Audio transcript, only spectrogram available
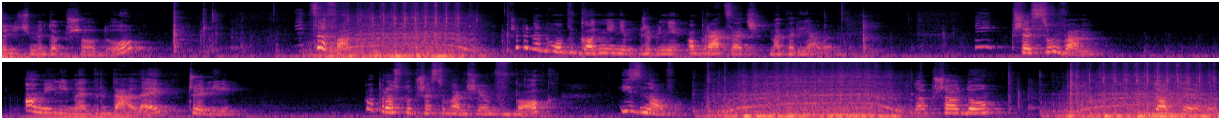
Przeszyliśmy do przodu i cofamy, żeby nam było wygodnie, nie, żeby nie obracać materiałem. I przesuwam o milimetr dalej, czyli po prostu przesuwam się w bok i znowu do przodu, do tyłu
